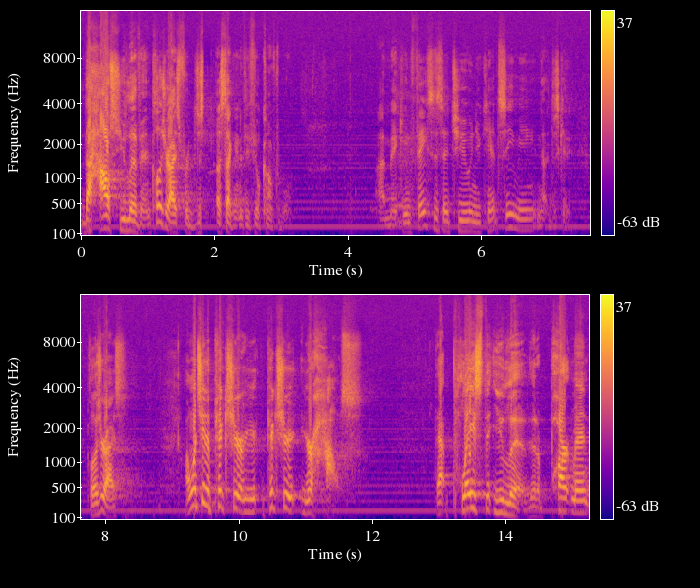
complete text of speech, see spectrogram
the house you live in. Close your eyes for just a second if you feel comfortable. I'm making faces at you and you can't see me. No, just kidding. Close your eyes. I want you to picture your, picture your house, that place that you live, that apartment,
